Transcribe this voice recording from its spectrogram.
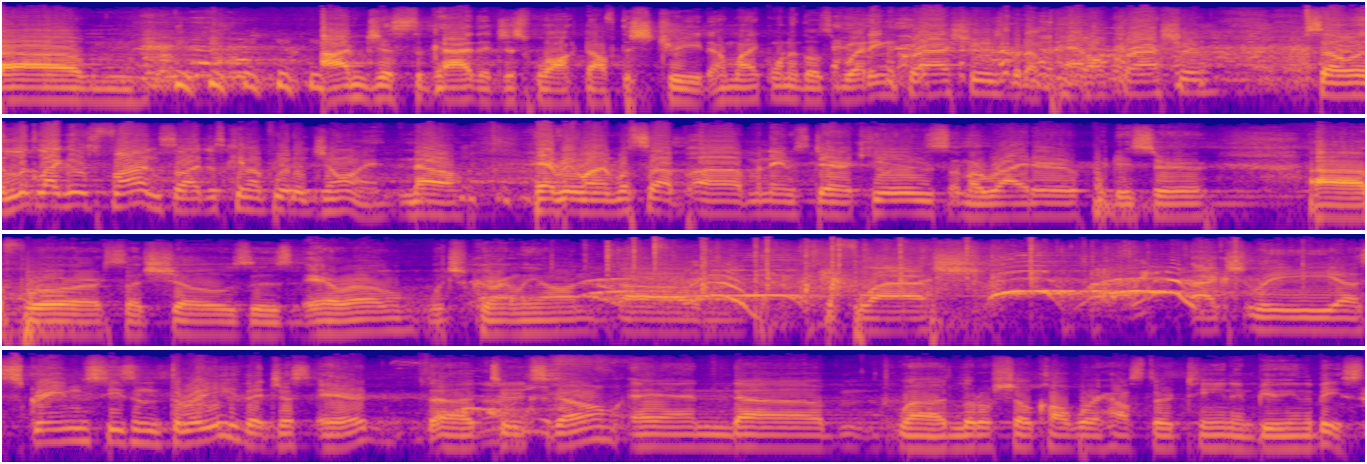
Um, I'm just the guy that just walked off the street. I'm like one of those wedding crashers, but a panel crasher. So it looked like it was fun, so I just came up here to join. No, hey everyone, what's up? Uh, my name is Deric Hughes. I'm a writer, producer uh, for such shows as Arrow, which is currently on, um, The Flash. Actually, uh, Scream season three that just aired uh, two weeks ago, and uh, a little show called Warehouse 13 and Beauty and the Beast.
